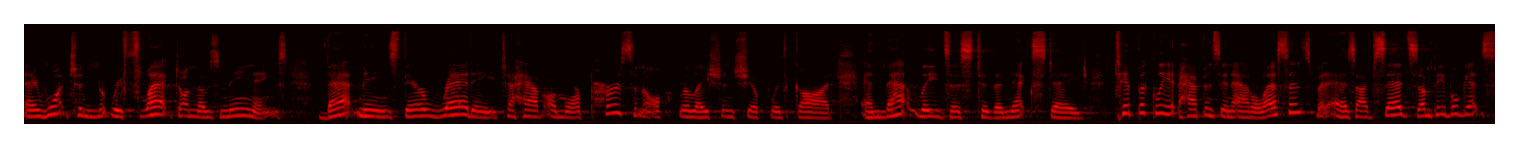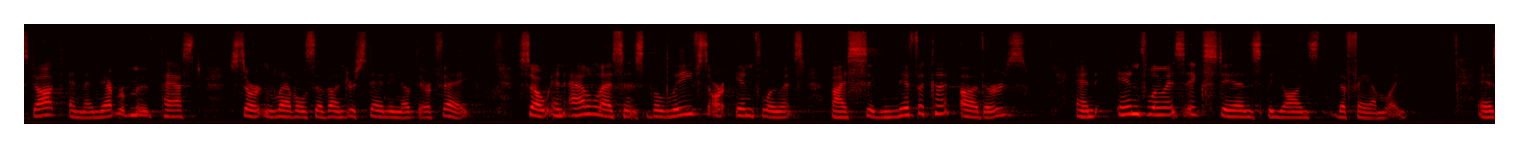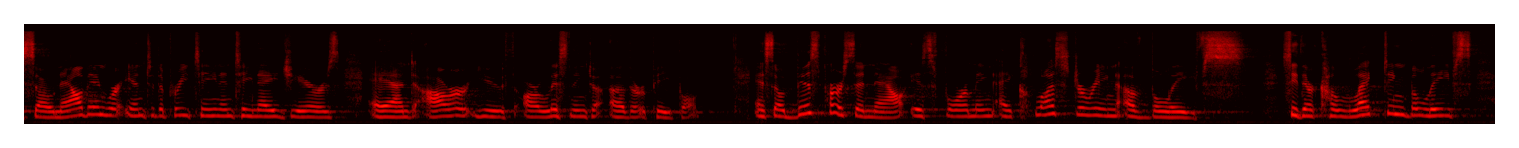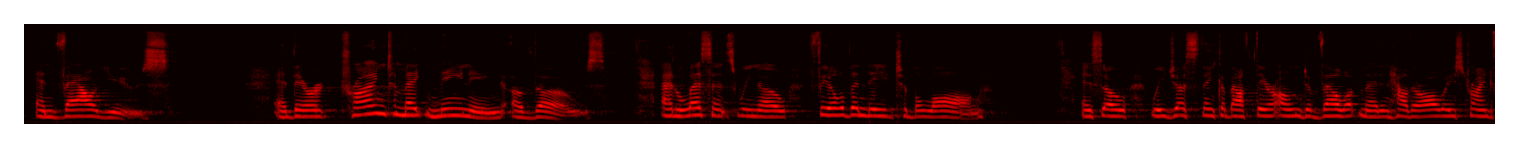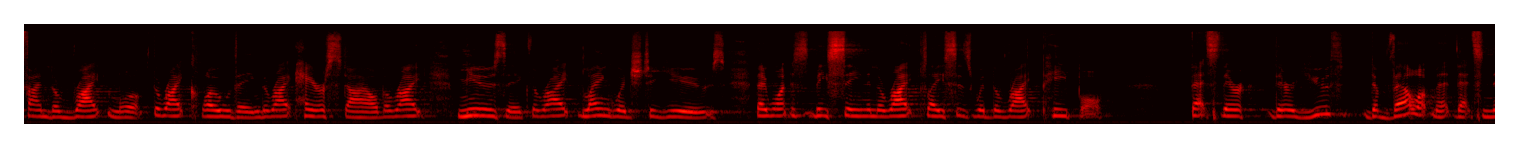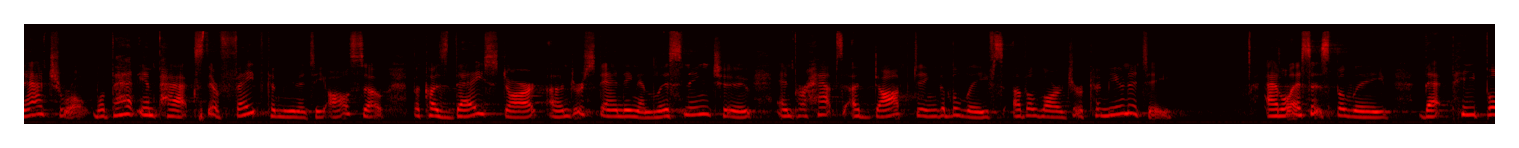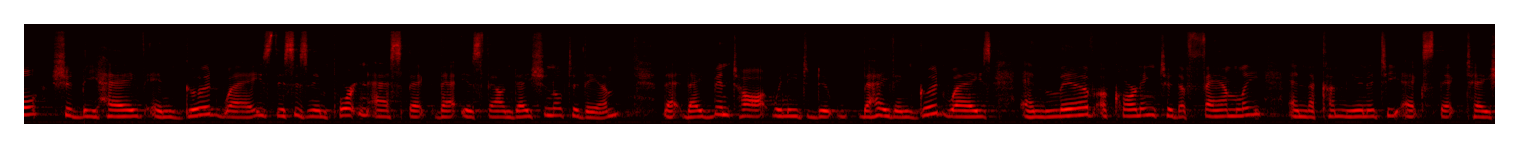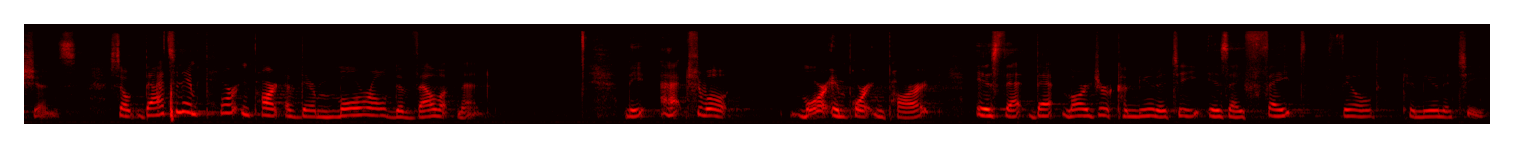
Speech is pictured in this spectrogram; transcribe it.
And they want to reflect on those meanings. That means they're ready to have a more personal relationship with God. And that leads us to the next stage. Typically, it happens in adolescence, but as I've said, some people get stuck and they never move past certain levels of understanding of their faith. So, in adolescence, beliefs are influenced by significant others, and influence extends beyond the family. And so now, then, we're into the preteen and teenage years, and our youth are listening to other people. And so, this person now is forming a clustering of beliefs. See, they're collecting beliefs and values and they're trying to make meaning of those. Adolescents, we know, feel the need to belong. And so we just think about their own development and how they're always trying to find the right look, the right clothing, the right hairstyle, the right music, the right language to use. They want to be seen in the right places with the right people. That's their, their youth development that's natural, well, that impacts their faith community also because they start understanding and listening to and perhaps adopting the beliefs of a larger community. Adolescents believe that people should behave in good ways. This is an important aspect that is foundational to them that they've been taught we need to do, behave in good ways and live according to the family and the community expectations. So that's an important part of their moral development. The actual more important part is that that larger community is a faith filled community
